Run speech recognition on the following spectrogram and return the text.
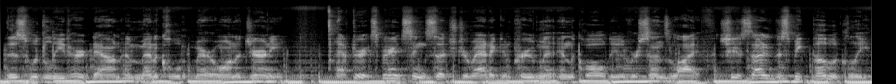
this would lead her down a medical marijuana journey. After experiencing such dramatic improvement in the quality of her son's life, she decided to speak publicly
